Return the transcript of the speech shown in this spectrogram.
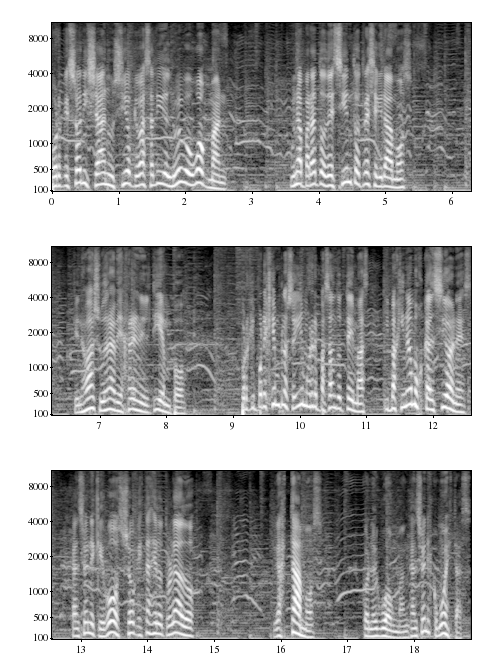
Porque Sony ya anunció que va a salir el nuevo Walkman. Un aparato de 113 gramos que nos va a ayudar a viajar en el tiempo. Porque, por ejemplo, seguimos repasando temas, imaginamos canciones, canciones que vos, yo que estás del otro lado, gastamos con el Walkman. Canciones como estas.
